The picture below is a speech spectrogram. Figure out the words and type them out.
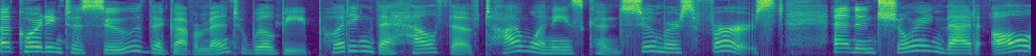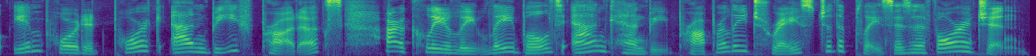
According to Su, the government will be putting the health of Taiwanese consumers first and ensuring that all imported pork and beef products are clearly labeled and can be properly traced to the places of origin.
